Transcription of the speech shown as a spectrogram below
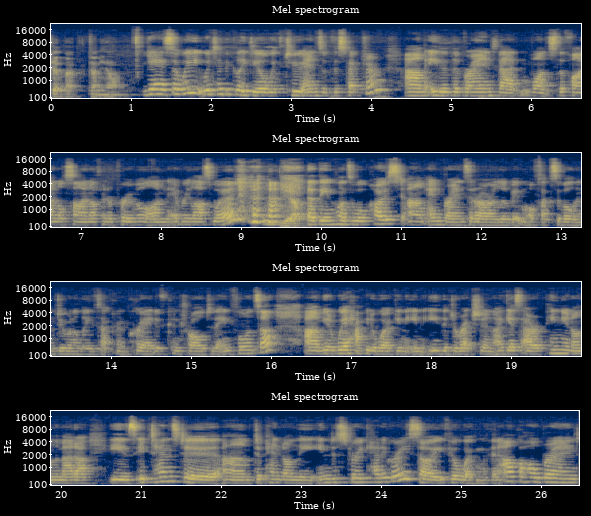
get back Danielle. Yeah, so we, we typically deal with two ends of the spectrum. Um, either the brand that wants the final sign off and approval on every last word yep. that the influencer will post, um, and brands that are a little bit more flexible and do want to leave that kind of creative control to the influencer. Um, you know, we're happy to work in, in either direction. I guess our opinion on the matter is it tends to um, depend on the industry category. So if you're working with an alcohol brand,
